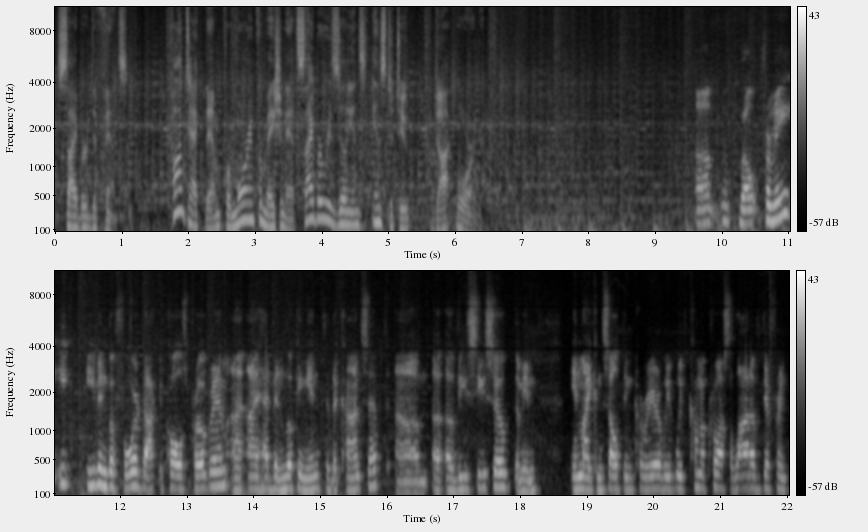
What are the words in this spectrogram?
cyber defense. Contact them for more information at cyberresilienceinstitute.org. Um, well, for me, e- even before Dr. Cole's program, I, I, had been looking into the concept um, of vCISO. I mean, in my consulting career, we've, we've come across a lot of different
